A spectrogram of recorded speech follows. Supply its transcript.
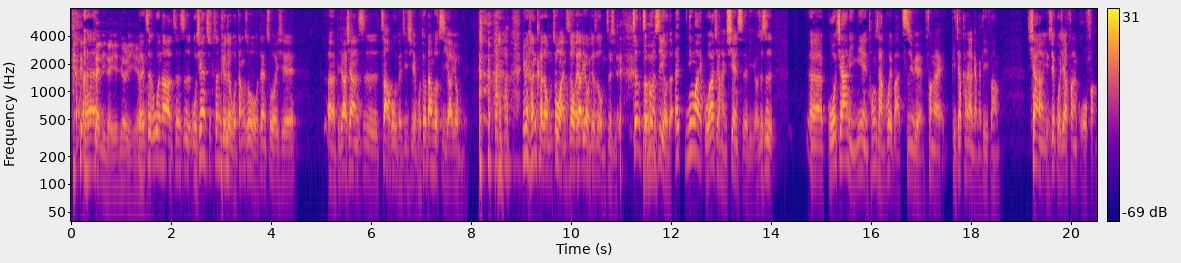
在你的研究里面，对这个问到真是，我现在真觉得我当做我在做一些，呃，比较像是照护的机器人，我都当做自己要用的，因为很可能我们做完之后要用就是我们自己，这这部分是有的，哎，另外我要讲很现实的理由就是。呃，国家里面通常会把资源放在比较看到两个地方，像有些国家放在国防，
